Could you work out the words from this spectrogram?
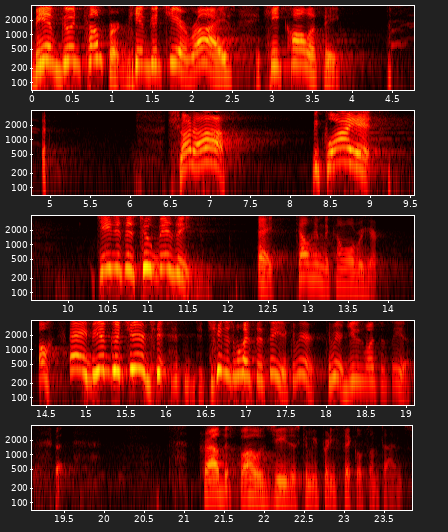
Be of good comfort, be of good cheer, rise, he calleth thee. Shut up! Be quiet! Jesus is too busy. Hey, tell him to come over here. Oh, hey, be of good cheer. Jesus wants to see you. Come here. Come here. Jesus wants to see you. Crowd that follows Jesus can be pretty fickle sometimes.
